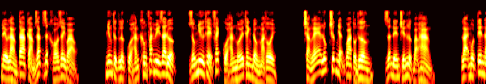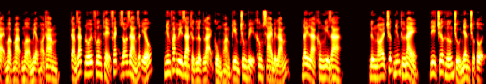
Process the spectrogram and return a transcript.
đều làm ta cảm giác rất khó dây vào. Nhưng thực lực của hắn không phát huy ra được, giống như thể phách của hắn mới thanh đồng mà thôi. Chẳng lẽ lúc trước nhận qua tổn thương, dẫn đến chiến lược bạo hàng? Lại một tên đại mập mạp mở miệng hỏi thăm, cảm giác đối phương thể phách rõ ràng rất yếu, nhưng phát huy ra thực lực lại cùng hoàng kim trung vị không sai biệt lắm, đây là không nghĩ ra. Đừng nói trước những thứ này, đi trước hướng chủ nhân chỗ tội,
